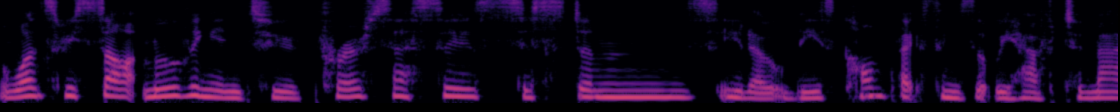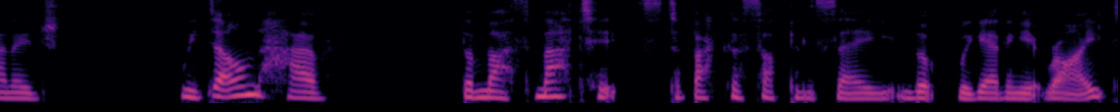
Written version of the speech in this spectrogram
once we start moving into processes, systems, you know, these complex things that we have to manage, we don't have the mathematics to back us up and say, look, we're getting it right.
